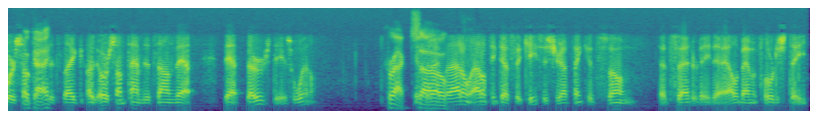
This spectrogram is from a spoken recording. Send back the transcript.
or sometimes okay. it's like, uh, or sometimes it's on that that Thursday as well. Correct. So, but I, but I don't, I don't think that's the case this year. I think it's um that Saturday, the Alabama Florida State.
